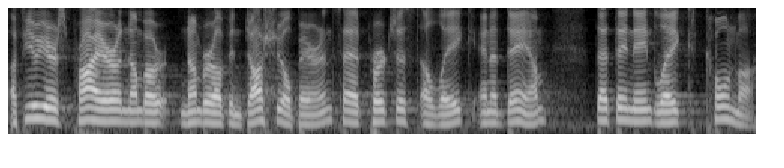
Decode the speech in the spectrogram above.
A few years prior, a number, number of industrial barons had purchased a lake and a dam that they named Lake Conemaugh.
